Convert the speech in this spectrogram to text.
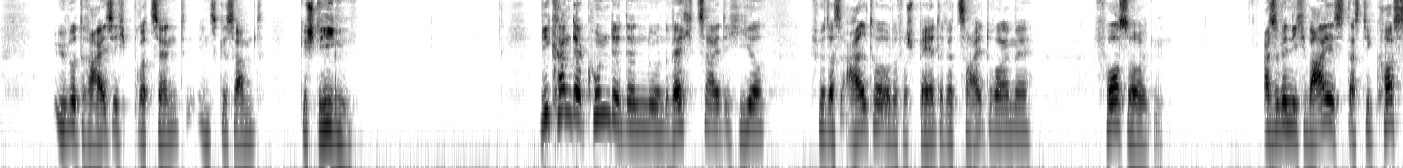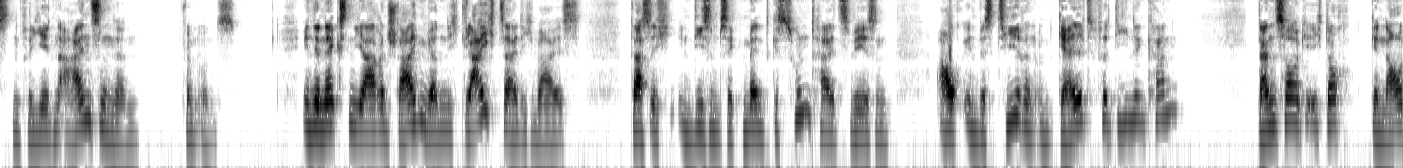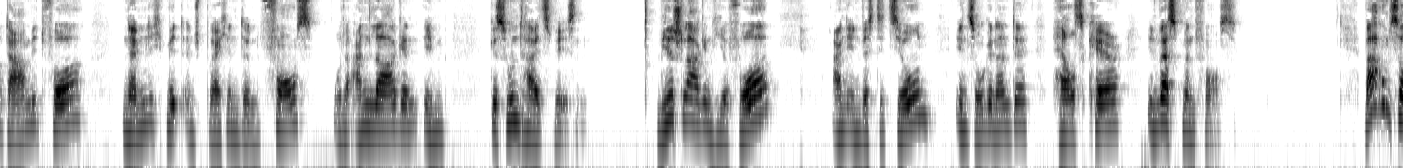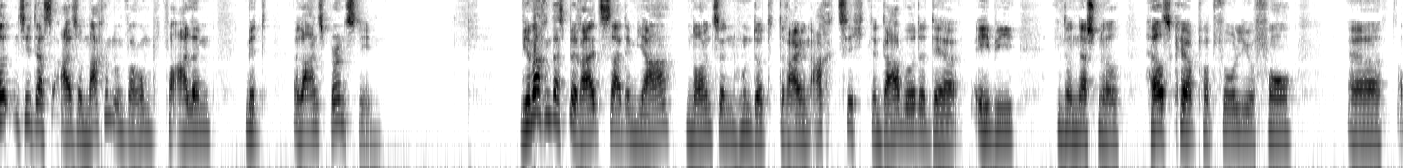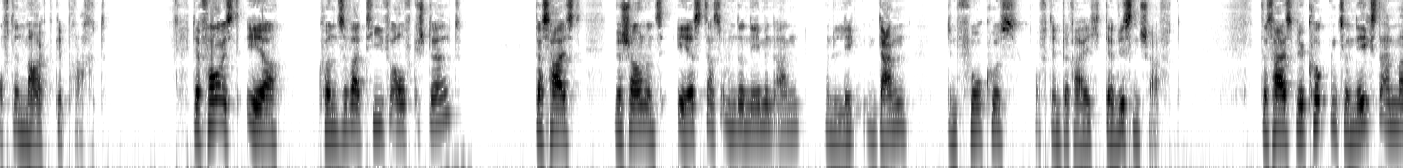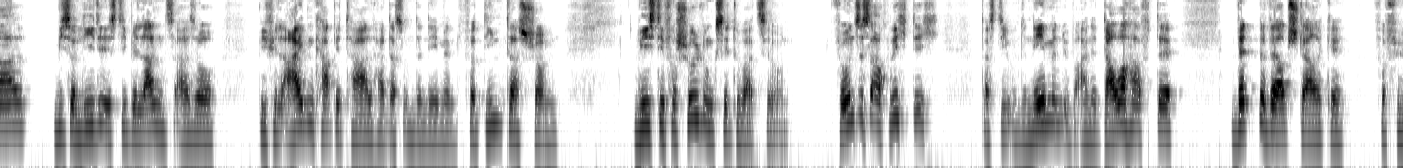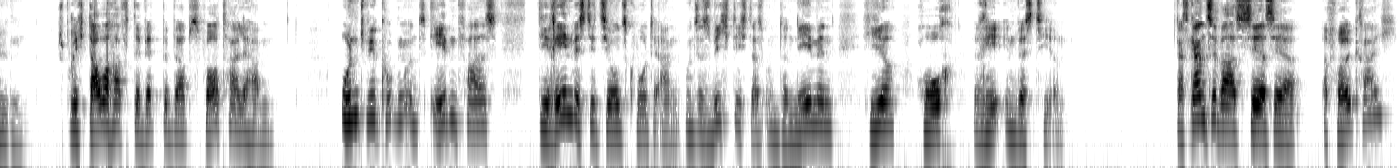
über 30 Prozent insgesamt gestiegen. Wie kann der Kunde denn nun rechtzeitig hier für das Alter oder für spätere Zeiträume vorsorgen? Also wenn ich weiß, dass die Kosten für jeden Einzelnen von uns in den nächsten Jahren steigen werden, nicht gleichzeitig weiß, dass ich in diesem Segment Gesundheitswesen auch investieren und Geld verdienen kann, dann sorge ich doch genau damit vor, nämlich mit entsprechenden Fonds oder Anlagen im Gesundheitswesen. Wir schlagen hier vor eine Investition in sogenannte Healthcare Investment Fonds. Warum sollten Sie das also machen und warum vor allem mit Alliance Bernstein. Wir machen das bereits seit dem Jahr 1983, denn da wurde der AB International Healthcare Portfolio Fonds äh, auf den Markt gebracht. Der Fonds ist eher konservativ aufgestellt. Das heißt, wir schauen uns erst das Unternehmen an und legen dann den Fokus auf den Bereich der Wissenschaft. Das heißt, wir gucken zunächst einmal, wie solide ist die Bilanz, also wie viel Eigenkapital hat das Unternehmen? Verdient das schon? Wie ist die Verschuldungssituation? Für uns ist auch wichtig, dass die Unternehmen über eine dauerhafte Wettbewerbsstärke verfügen, sprich dauerhafte Wettbewerbsvorteile haben. Und wir gucken uns ebenfalls die Reinvestitionsquote an. Uns ist wichtig, dass Unternehmen hier hoch reinvestieren. Das Ganze war sehr, sehr erfolgreich.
